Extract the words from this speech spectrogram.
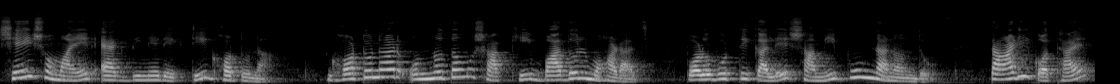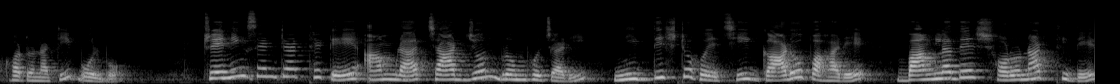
সেই সময়ের একদিনের একটি ঘটনা। ঘটনার অন্যতম সাক্ষী বাদল মহারাজ, পরবর্তীকালে স্বামী পূর্ণানন্দ। তাঁরই কথায় ঘটনাটি বলব। ট্রেনিং সেন্টার থেকে আমরা চারজন ব্রহ্মচারী নির্দিষ্ট হয়েছি গাঢ় পাহাড়ে বাংলাদেশ শরণার্থীদের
